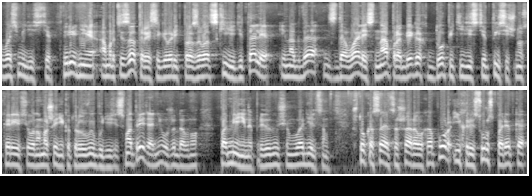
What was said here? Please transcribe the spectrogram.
80. Передние амортизаторы, если говорить про заводские детали, иногда сдавались на пробегах до 50 тысяч. Но, скорее всего, на машине, которую вы будете смотреть, они уже давно поменены предыдущим владельцам. Что касается шаровых опор, их ресурс порядка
